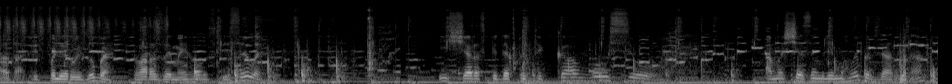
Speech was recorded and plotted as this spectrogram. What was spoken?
А так, відполіруй зуби. Два рази ми його взбісили. І ще раз піде пити кавусю. А ми ще землі могли би взяти, так?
